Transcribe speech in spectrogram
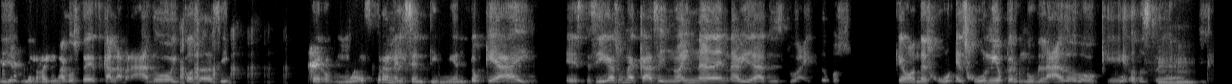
y, el rey mago esté descalabrado y cosas así, pero muestran el sentimiento que hay. Este, si llegas a una casa y no hay nada en Navidad, dices tú, ay, pues, ¿qué onda? ¿Es, ¿Es, junio pero nublado o qué? O sea...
